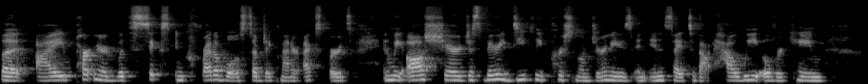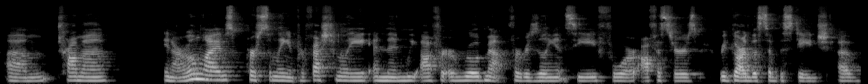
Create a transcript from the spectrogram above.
but I partnered with six incredible subject matter experts, and we all shared just very deeply personal journeys and insights about how we overcame um, trauma in our own lives, personally and professionally. And then we offer a roadmap for resiliency for officers, regardless of the stage of,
